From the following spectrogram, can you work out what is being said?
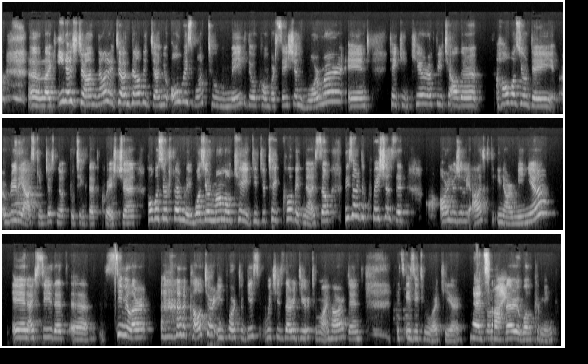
uh, like Ines jan, not a jan, David jan. You always want to make the conversation warmer and taking care of each other. How was your day? Really asking, just not putting that question. How was your family? Was your mom okay? Did you take COVID now? So these are the questions that are usually asked in Armenia. And I see that uh, similar culture in Portuguese, which is very dear to my heart, and it's easy to work here. That's so very welcoming.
